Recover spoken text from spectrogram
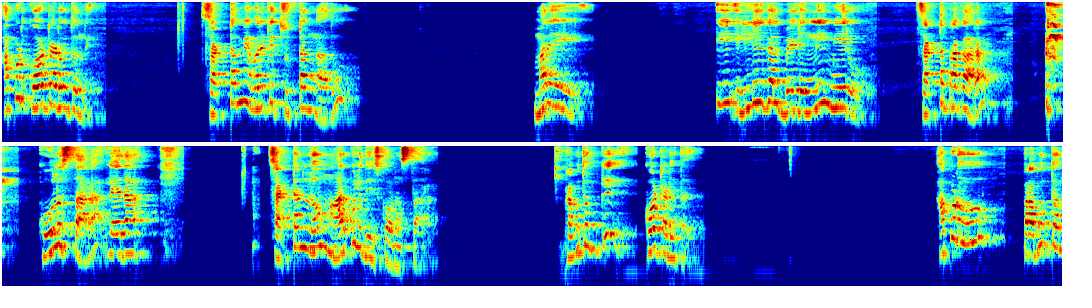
అప్పుడు కోర్టు అడుగుతుంది చట్టం ఎవరికి చుట్టం కాదు. మరి ఈ ఇల్లీగల్ బిల్డింగ్ని మీరు చట్ట ప్రకారం కూలుస్తారా లేదా చట్టంలో మార్పులు తీసుకొని వస్తారా? ప్రభుత్వంకి కోర్టు అడుగుతుంది. అప్పుడు ప్రభుత్వం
